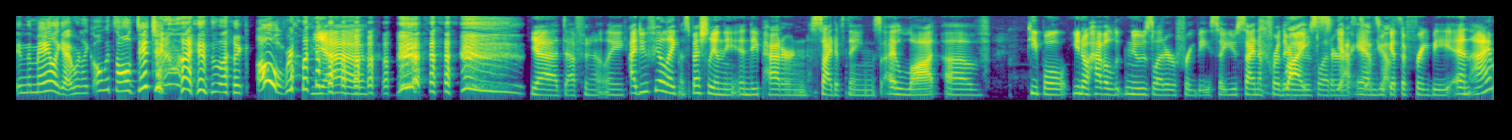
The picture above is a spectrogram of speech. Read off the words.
in the mail yet. We're like, oh, it's all digital. like, oh, really? Yeah. yeah, definitely. I do feel like, especially in the indie pattern side of things, a lot of people, you know, have a newsletter freebie. So you sign up for their right. newsletter yes, and yes, you yes. get the freebie. And I'm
